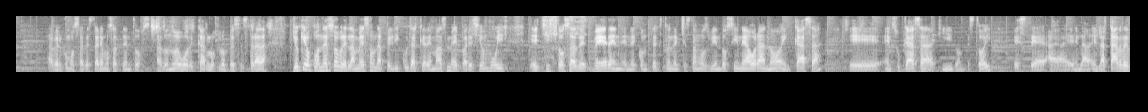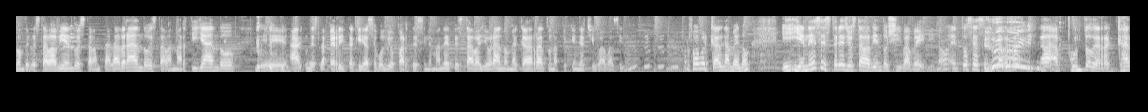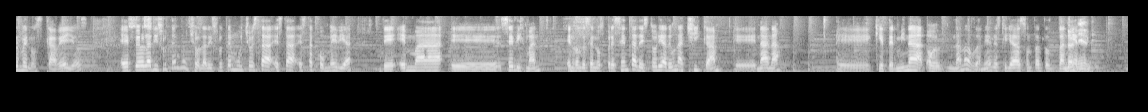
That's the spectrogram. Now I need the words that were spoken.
A ver cómo sale. Estaremos atentos a lo nuevo de Carlos López Estrada. Yo quiero poner sobre la mesa una película que además me pareció muy eh, chistosa de ver en, el contexto en el que estamos viendo cine ahora, ¿no? En casa, eh, en su casa, aquí donde estoy, este, en, la, en la tarde donde lo estaba viendo, estaban taladrando, estaban martillando, eh, Agnes, la perrita que ya se volvió parte de Cinemanet, estaba llorándome a cada rato, una pequeña chihuahua así, mm, mm, mm, por favor, cárgame, ¿no? Y, en ese estrés yo estaba viendo Shiva Baby, ¿no? Entonces, la verdad, estaba a punto de arrancarme los cabellos. Eh, pero la disfruté mucho, la disfruté mucho esta, esta, esta comedia de Emma eh, Seligman, en donde se nos presenta la historia de una chica, eh, Nana, que termina, Nana o Daniel, es que ya son tantos, Daniel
